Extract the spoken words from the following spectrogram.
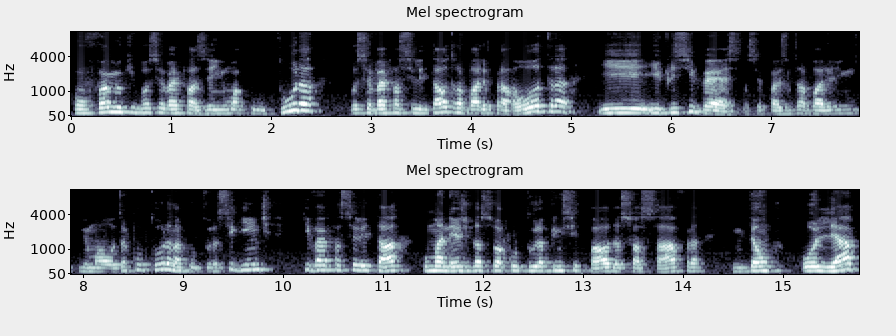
Conforme o que você vai fazer em uma cultura, você vai facilitar o trabalho para outra e, e vice-versa. Você faz um trabalho em, em uma outra cultura, na cultura seguinte, que vai facilitar o manejo da sua cultura principal, da sua safra então, olhar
